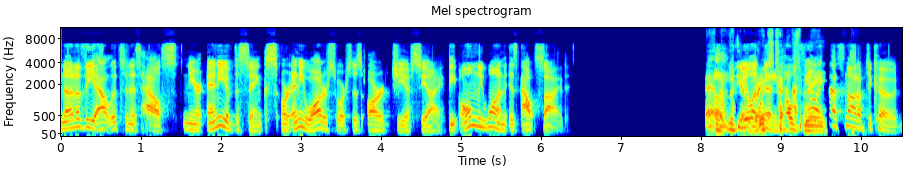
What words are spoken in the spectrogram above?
none of the outlets in his house near any of the sinks or any water sources are GFCI. The only one is outside. Yeah, Oh, I feel like Which that- tells I feel me- like that's not up to code.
